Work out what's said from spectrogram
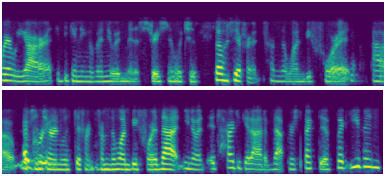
where we are at the beginning of a new administration which is so different from the one before it uh, which Agreed. in turn was different from the one before that you know it, it's hard to get out of that perspective but even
